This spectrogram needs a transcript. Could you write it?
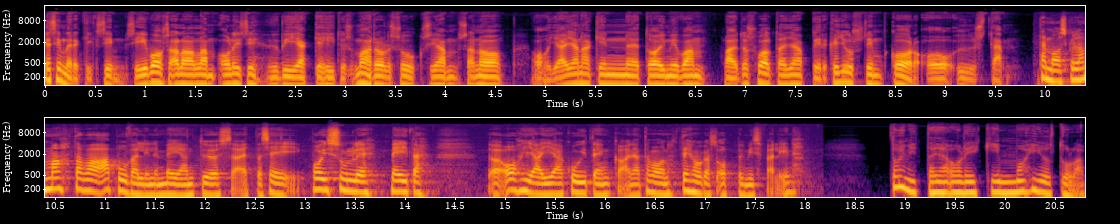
Esimerkiksi siivousalalla olisi hyviä kehitysmahdollisuuksia, sanoo ohjaajanakin toimiva laitoshuoltaja Pirke Jussi Kor Oystä. Tämä olisi kyllä mahtava apuväline meidän työssä, että se ei poissulje meitä ohjaajia kuitenkaan ja tämä on tehokas oppimisväline. Toimittaja oli Kimmo Hiltula.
